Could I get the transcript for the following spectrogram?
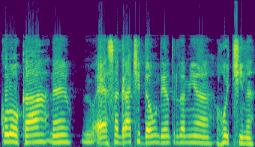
colocar né, essa gratidão dentro da minha rotina.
